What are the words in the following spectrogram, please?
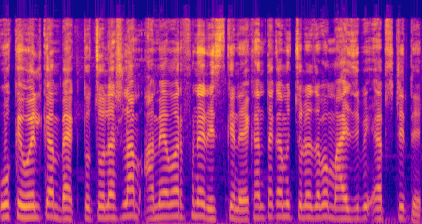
ওকে ওয়েলকাম ব্যাক তো চলে আসলাম আমি আমার ফোনের স্ক্রিনে এখান থেকে আমি চলে যাব মাইজিবি অ্যাপসটিতে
